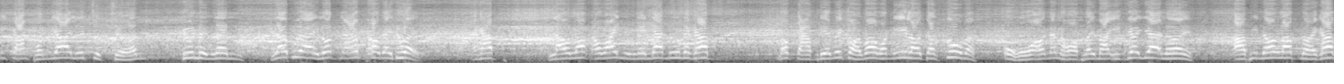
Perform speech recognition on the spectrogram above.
มีการขนย้ายหรือจุดเฉินคือหนึ่งเลนแล้วเพื่อให้รถน้ำเข้าได้ด้วยนะครับ เราล็อกเอาไว้หนึ่งเลนด้านนู้นนะครับเรากราบเรียนไว้ก่อนว่าวันนี้เราจะสู้แบบ โอ้โห เอานั้นหอบอะไรมาอีกเยอะแยะเลยอ่าพี่น้องรับหน่อยครับ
